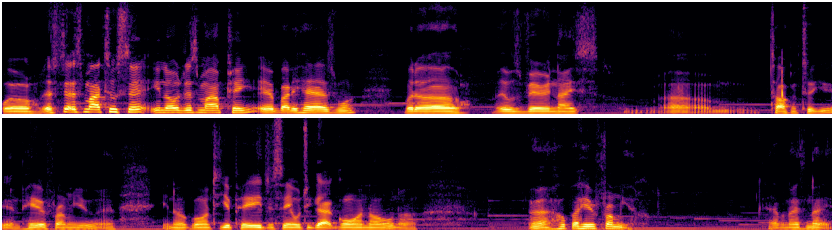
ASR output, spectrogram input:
Well, that's just my two cent, you know, just my opinion. Everybody has one, but uh, it was very nice um, talking to you and hear from you, and you know, going to your page and seeing what you got going on. Uh, I hope I hear from you. Have a nice night.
